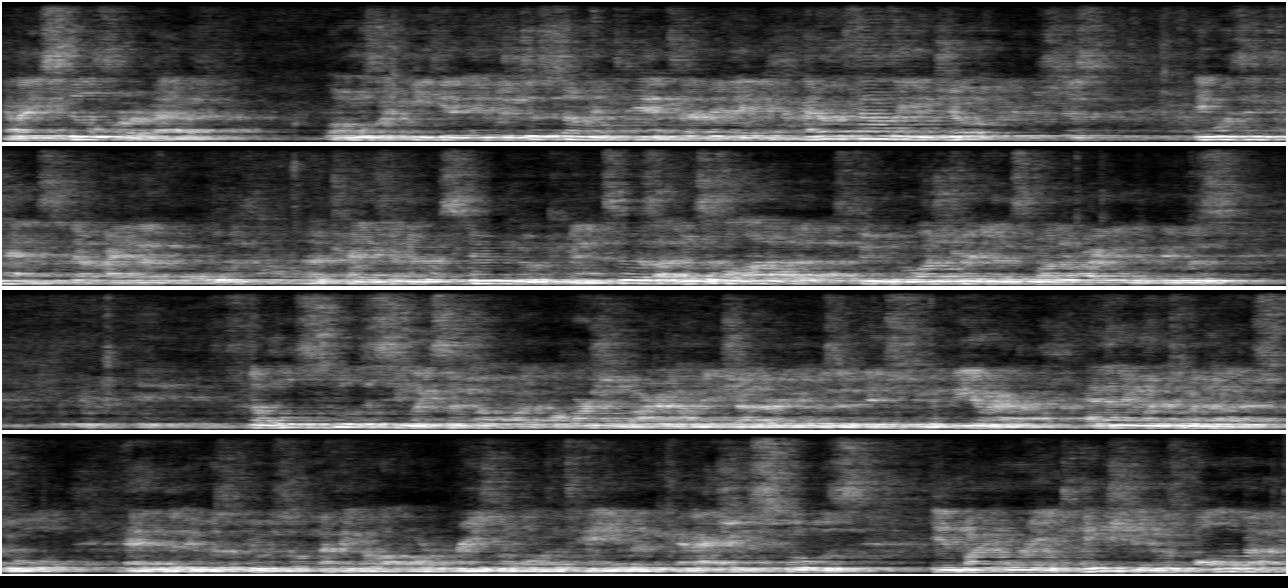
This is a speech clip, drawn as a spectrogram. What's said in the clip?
And I still sort of have almost like PTSD, it was just so intense every day. I know it sounds like a joke, but it was just, it was intense. I had a, a transgender student who committed suicide. There was just a lot of a student who was triggered into some other writing. It was, the whole school just seemed like such a, a harsh environment on each other, and it was interesting to be around. And then I went to another school, and it was, it was, I think, a lot more reasonable and tame. And, and actually, the school was, in my orientation, it was all about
